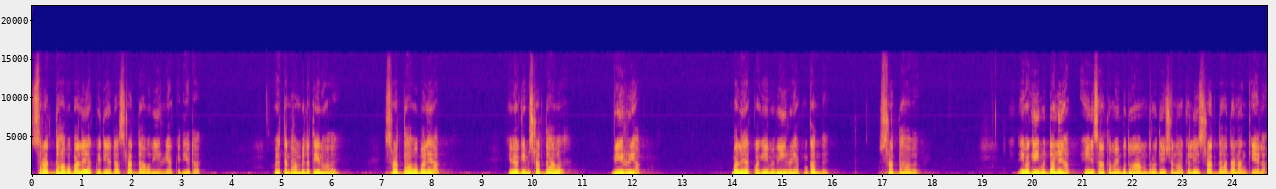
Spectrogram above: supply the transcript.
ශ්‍රද්ධාව බලයක් විදියටත් ශ්‍රද්ධාව වීරියක් විදියටත්. ඔයත්තන්ට හම්බෙලා තියෙනවද? ශ්‍රද්ධාව බලයක්. ඒ වගේම ශ්‍රද්ධාව වීරියක්. බලයක් වගේම වීරියක් මොකන්ද? ශ්‍රද්ධාව. ඒ වගේම ධනයක්. ඒ නිසා තමයි බුදුහාමුදුරෝ දේශනා කළේ ශ්‍රද්ධා ධනං කියලා.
